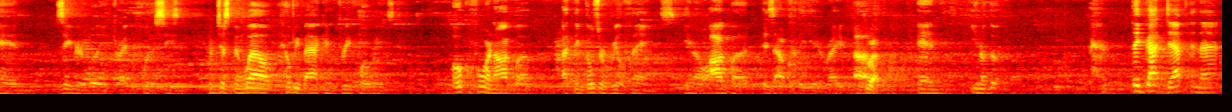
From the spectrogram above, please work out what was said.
and Xavier Williams, right before the season, have just been, well, he'll be back in three, four weeks. Okafor and Ogbah, I think those are real things. You know, Ogbah is out for the year, right? Um, Correct. And, you know, the, they've got depth in that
